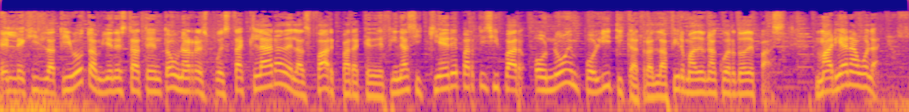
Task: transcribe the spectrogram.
El legislativo también está atento a una respuesta clara de las FARC para que defina si quiere participar o no en política tras la firma de un acuerdo de paz. Mariana Bolaños.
